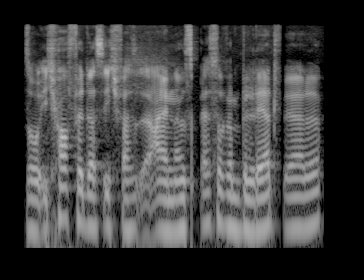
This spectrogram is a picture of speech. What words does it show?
So, ich hoffe, dass ich was eines Besseren belehrt werde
